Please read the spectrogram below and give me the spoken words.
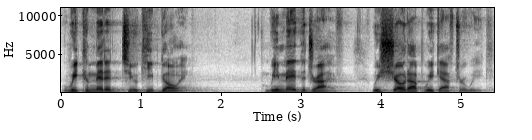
We committed to keep going. We made the drive. We showed up week after week.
